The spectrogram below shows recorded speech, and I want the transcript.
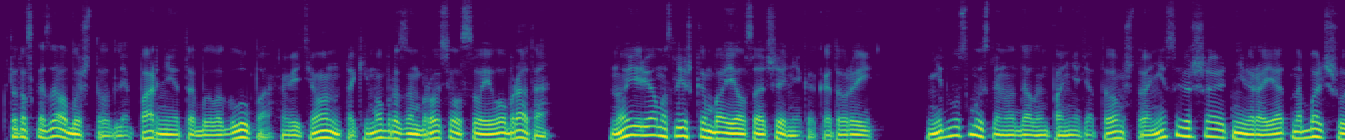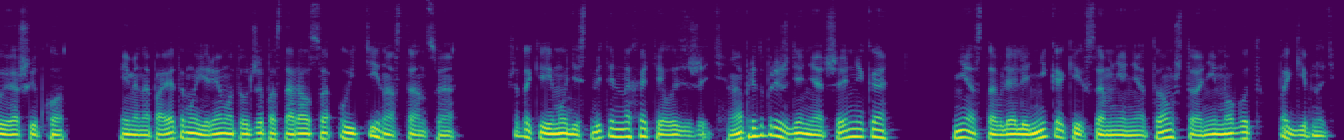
Кто-то сказал бы, что для парня это было глупо, ведь он таким образом бросил своего брата. Но Ерема слишком боялся отшельника, который недвусмысленно дал им понять о том, что они совершают невероятно большую ошибку. Именно поэтому Ерема тут же постарался уйти на станцию. Все-таки ему действительно хотелось жить, а предупреждения отшельника не оставляли никаких сомнений о том, что они могут погибнуть.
